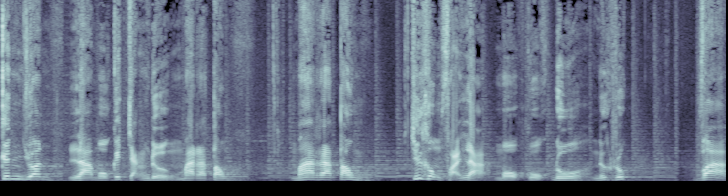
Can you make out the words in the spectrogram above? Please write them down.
kinh doanh là một cái chặng đường marathon. Marathon, chứ không phải là một cuộc đua nước rút. Và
